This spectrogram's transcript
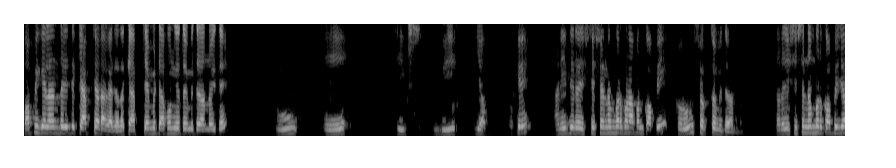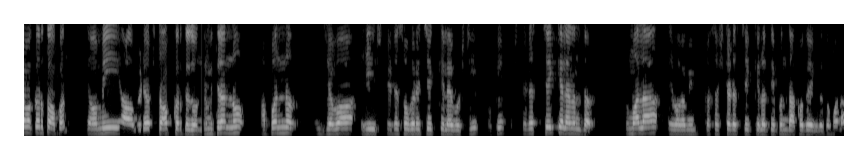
कॉपी केल्यानंतर इथे कॅपचा टाकायचा आता कॅपचा मी टाकून घेतोय मित्रांनो इथे. Two A six B M okay आणि इथे रजिस्ट्रेशन नंबर पण आपण कॉपी करू शकतो मित्रांनो. रजिस्ट्रेशन नंबर कॉपी जेव्हा करतो आपण तेव्हा मी व्हिडिओ स्टॉप करतो दोन. मित्रांनो आपण जेव्हा हे स्टेटस वगैरे चेक केल्या गोष्टी ओके स्टेटस चेक केल्यानंतर तुम्हाला हे बघा मी कसं स्टेटस चेक केलं ते पण दाखवतो एकदा तुम्हाला.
